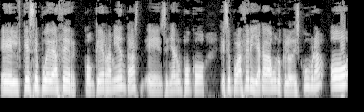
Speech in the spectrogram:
el qué se puede hacer con qué herramientas, eh, enseñar un poco qué se puede hacer y ya cada uno que lo descubra o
